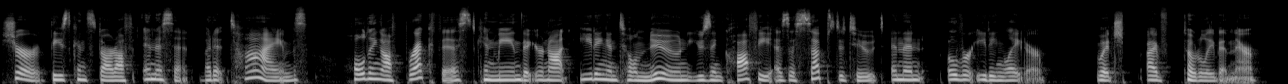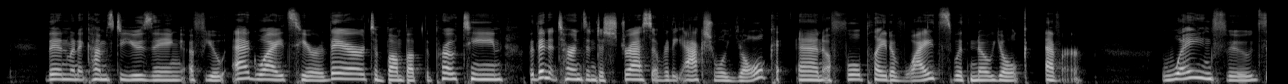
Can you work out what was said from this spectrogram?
Sure, these can start off innocent, but at times, holding off breakfast can mean that you're not eating until noon using coffee as a substitute and then overeating later, which I've totally been there. Then, when it comes to using a few egg whites here or there to bump up the protein, but then it turns into stress over the actual yolk and a full plate of whites with no yolk ever. Weighing foods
